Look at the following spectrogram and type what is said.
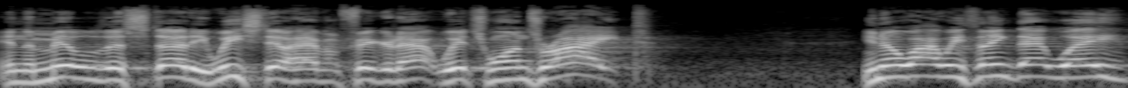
In the middle of this study, we still haven't figured out which one's right. You know why we think that way?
